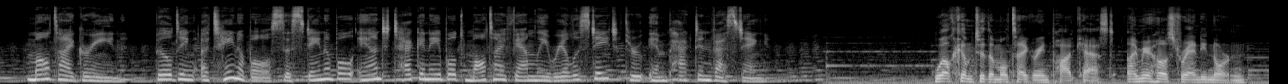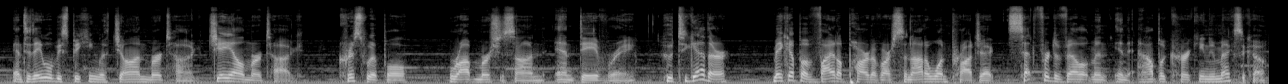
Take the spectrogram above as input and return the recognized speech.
MultiGreen, building attainable, sustainable, and tech enabled multifamily real estate through impact investing. Welcome to the MultiGreen podcast. I'm your host, Randy Norton, and today we'll be speaking with John Murtagh, JL Murtagh, Chris Whipple, Rob Murchison, and Dave Ray, who together make up a vital part of our Sonata One project set for development in Albuquerque, New Mexico.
